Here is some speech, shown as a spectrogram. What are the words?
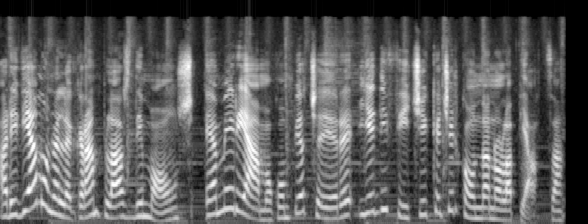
Arriviamo nella Grand Place di Mons e ammiriamo con piacere gli edifici che circondano la piazza.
